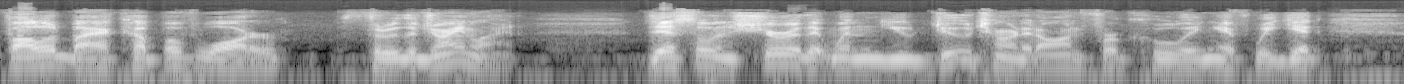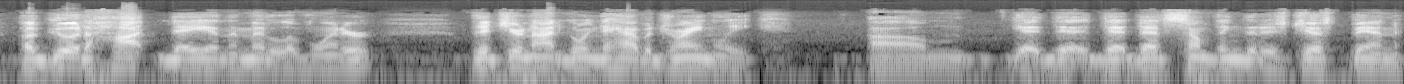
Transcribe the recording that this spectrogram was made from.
followed by a cup of water through the drain line. This will ensure that when you do turn it on for cooling, if we get a good hot day in the middle of winter, that you're not going to have a drain leak. Um, that, that, that's something that has just been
